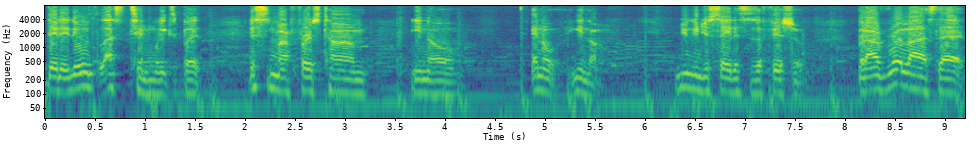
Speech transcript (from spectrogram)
did it. It was last ten weeks, but this is my first time. You know, know, you know, you can just say this is official. But I've realized that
